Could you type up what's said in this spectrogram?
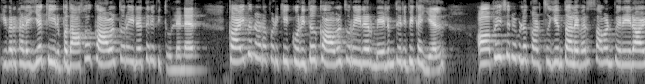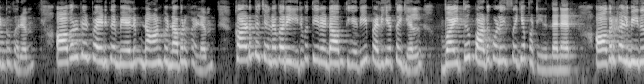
இவர்களை இயக்கியிருப்பதாக காவல்துறையினர் தெரிவித்துள்ளனர். கைது நடவடிக்கை குறித்து காவல்துறையினர் மேலும் தெரிவிக்கையில் அபிஜனவில கட்சியின் தலைவர் சவன் பெரேரா என்பவரும் அவருடன் பயணித்த மேலும் நான்கு நபர்களும் கடந்த ஜனவரி இருபத்தி இரண்டாம் தேதி பெளியத்தையில் வைத்து படுகொலை செய்யப்பட்டிருந்தனர். அவர்கள் மீது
